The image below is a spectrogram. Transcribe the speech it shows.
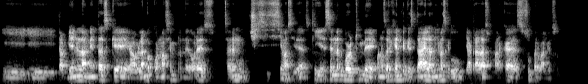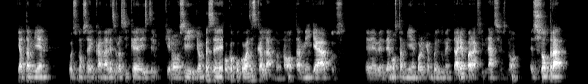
y, y también la meta es que hablando con más emprendedores, salen muchísimas ideas. Y ese networking de conocer gente que está en las mismas que tú y agrada a su marca es súper valioso. Ya también, pues no sé, canales ahora sí que distribuir. Sí, yo empecé, poco a poco vas escalando, ¿no? También ya, pues, Eh, vendemos también, por ejemplo, indumentaria para gimnasios, ¿no? Es otra,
